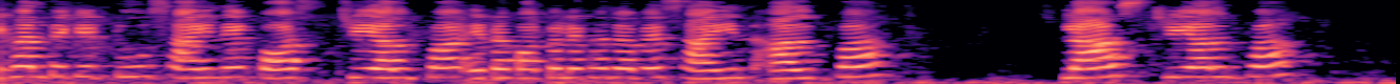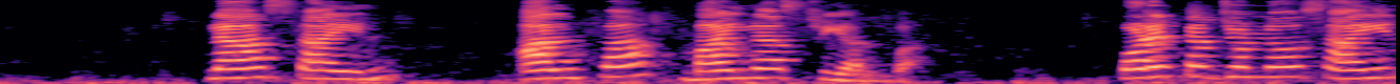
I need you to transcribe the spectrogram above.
এখান থেকে two sine A cos three alpha এটা কত লেখা যাবে? Sine alpha plus three alpha plus sine alpha minus three alpha. পরেরটার জন্য sine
